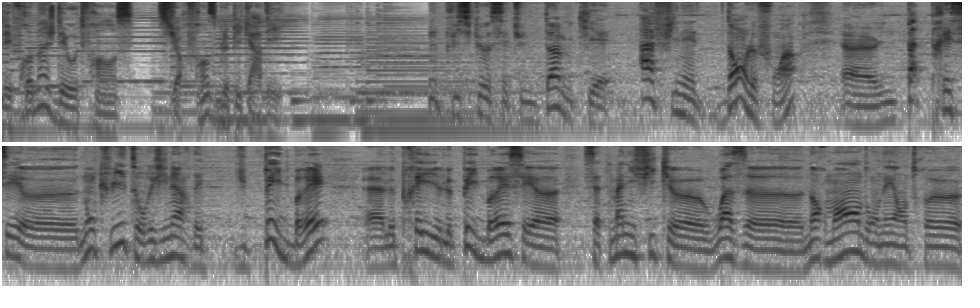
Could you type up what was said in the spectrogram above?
Les fromages des Hauts-de-France sur France Bleu Picardie. Puisque c'est une tome qui est affinée dans le foin, euh, une pâte pressée euh, non cuite originaire des, du Pays de Bray. Euh, le, Pays- le Pays de Bray, c'est euh, cette magnifique euh, oise normande. On est entre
